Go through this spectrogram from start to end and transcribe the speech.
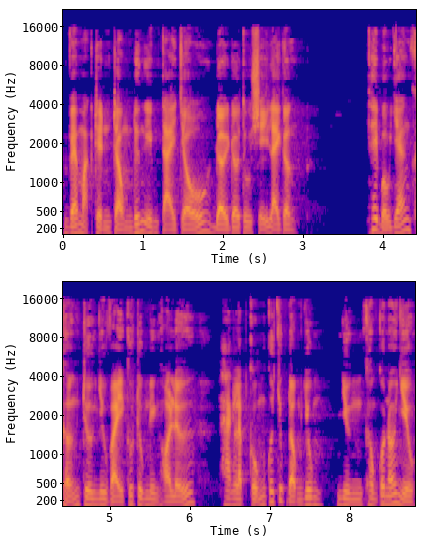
vẻ mặt trịnh trọng đứng im tại chỗ đợi đôi tu sĩ lại gần. Thấy bộ dáng khẩn trương như vậy của trung niên họ lữ, hàng lập cũng có chút động dung nhưng không có nói nhiều,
